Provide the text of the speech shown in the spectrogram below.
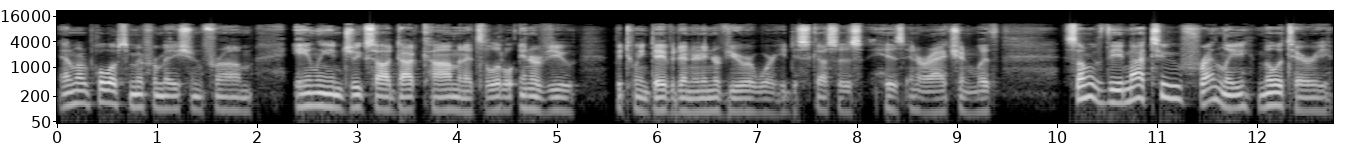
And I'm going to pull up some information from alienjigsaw.com, and it's a little interview between David and an interviewer where he discusses his interaction with some of the not too friendly military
